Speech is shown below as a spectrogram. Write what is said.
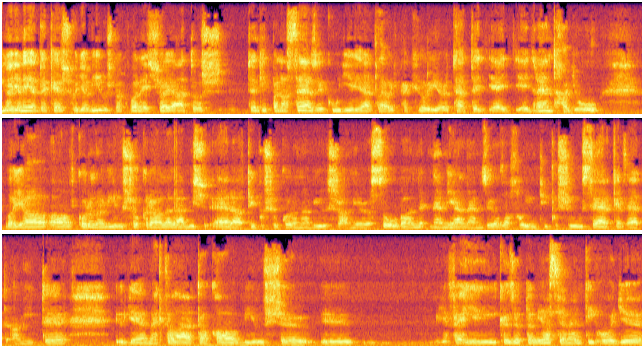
nagyon érdekes, hogy a vírusnak van egy sajátos, tulajdonképpen a szerzők úgy írják le, hogy peculiar, tehát egy, egy, egy rendhagyó, vagy a, a koronavírusokra, legalábbis erre a típusú koronavírusra, amiről szó van, nem jellemző az a forint típusú szerkezet, amit ugye megtaláltak a vírus ugye fehérjéi között, ami azt jelenti, hogy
